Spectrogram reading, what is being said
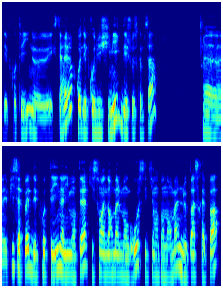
des protéines euh, extérieures, quoi, des produits chimiques, des choses comme ça. Euh, et puis ça peut être des protéines alimentaires qui sont anormalement grosses et qui en temps normal ne passeraient pas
